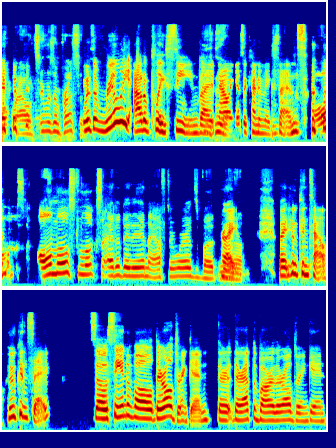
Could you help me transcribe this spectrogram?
out routes. He was impressive. It was a really out of place scene, but yeah. now I guess it kind of makes sense. almost almost looks edited in afterwards, but right. Know. But who can tell? Who can say? So Sandoval, they're all drinking. They're they're at the bar. They're all drinking.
